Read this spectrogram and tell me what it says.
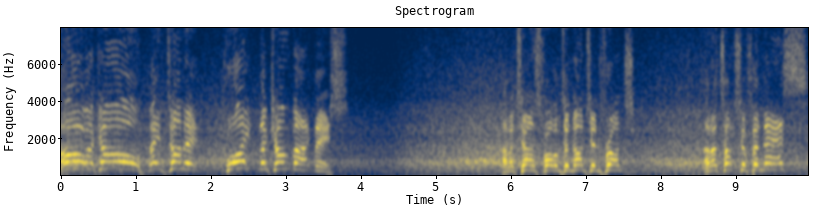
Oh, a goal! They've done it! Quite the comeback, this! And a chance for them to nudge in front. And a touch of finesse.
